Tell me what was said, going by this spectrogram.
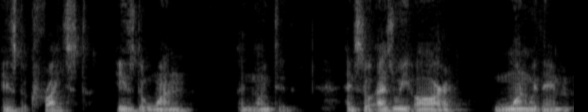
is the Christ, is the one anointed. And so as we are one with Him,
